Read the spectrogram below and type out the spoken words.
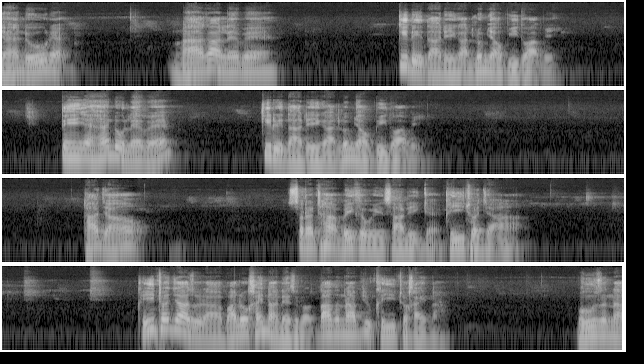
ယဟန်တို့တဲ့ ငါကလည်းပဲကိလေသာတွေကလွတ်မြောက်ပြီးသွားပြီသင်ယဟန်တို့လည်းပဲကိလေသာတွေကလွတ်မြောက်ပြီးသွားပြီဒါကြောင့်စရထဘိခဝေစာရိကံခရီးထွက်ကြခရီးထွက်ကြဆိုတာဘာလို့ခိုင်းတာလဲဆိုတော့သာသနာပြုခရီးထွက်ခိုင်းတာဘူဇနာ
